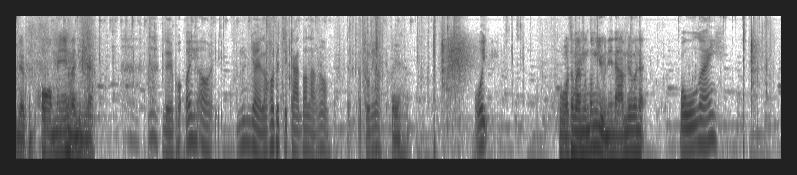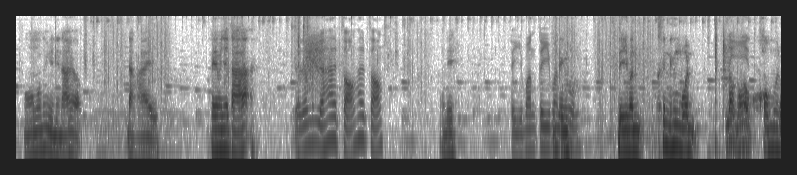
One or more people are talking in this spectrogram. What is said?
เดี๋ยวกับพ่อแม่มันอีกนะเดี๋ยวพอเอ้ยเอารุ่นใหญ่แล้วค่อยไปจัดการตอนหลังครับผมแต่แต่ตัวนี้ก่อนโอเคโอ้ยโหทำไมมันต้องอยู่ในน้ำด้วยวะเนี่ยปูไงอ๋อมันต้องอยู่ในน้ำแบบได้โอเคมันจะตายละเดี๋ยวแล้วมันเหลือห้าสิบสองห้าสิบสองเอันนี้ตีบอลตีบอลหนึ่งครับผมตีมันขึ้นข้างบนแล้วก็คอมโบ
